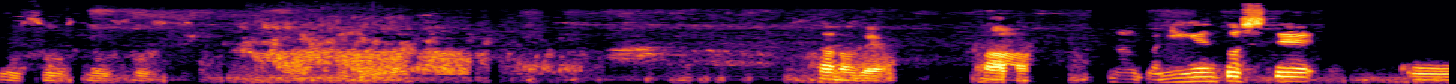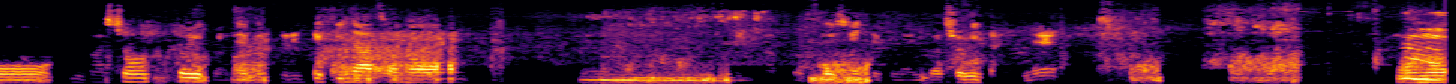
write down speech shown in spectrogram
そうそうそうそう。なので、まあ、なんか人間として、こう、居場所というかね、物理的な、その、うーん、精神的な居場所みたいなね、もの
